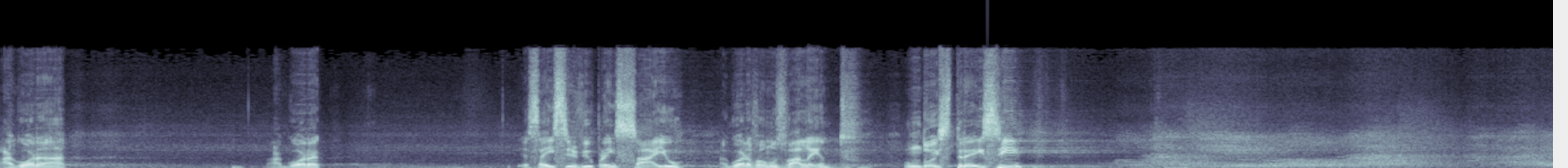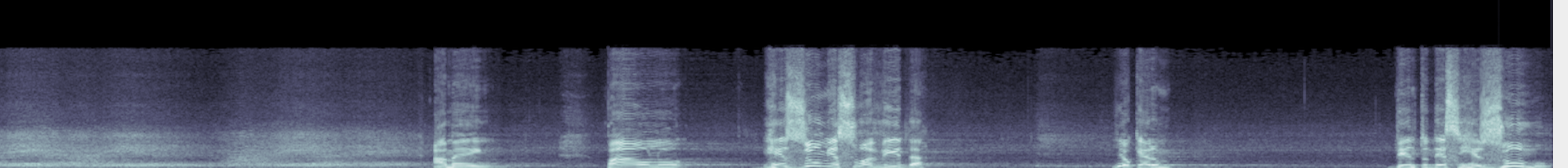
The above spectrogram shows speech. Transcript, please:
Agora, agora essa aí serviu para ensaio, agora vamos valendo. Um, dois, três e. Amém. Paulo resume a sua vida. E eu quero, dentro desse resumo,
